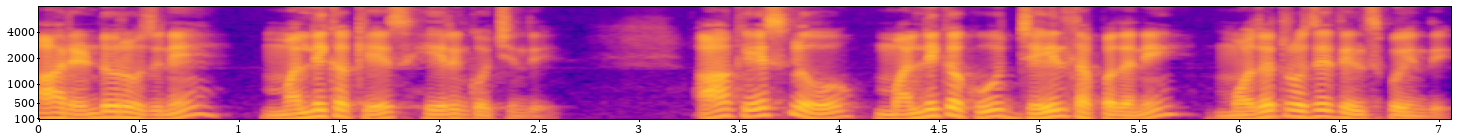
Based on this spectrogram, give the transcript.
ఆ రెండో రోజునే మల్లిక కేస్ హీరింగ్కి వచ్చింది ఆ కేసులో మల్లికకు జైలు తప్పదని మొదటి రోజే తెలిసిపోయింది.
